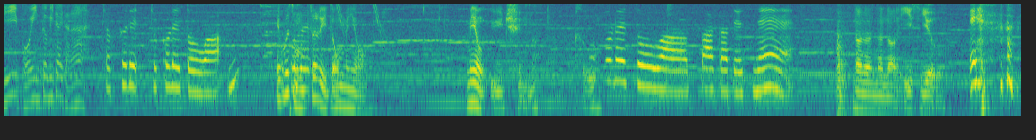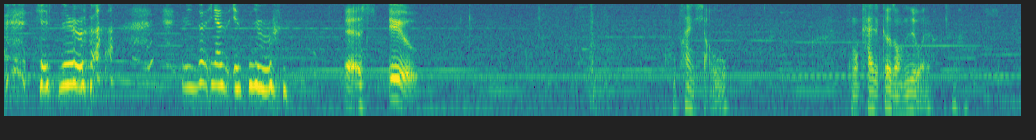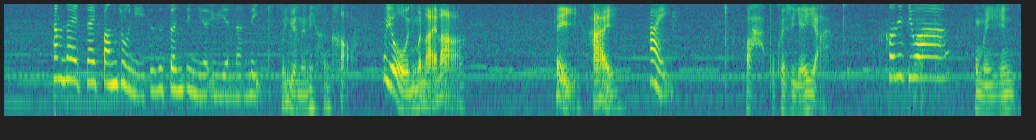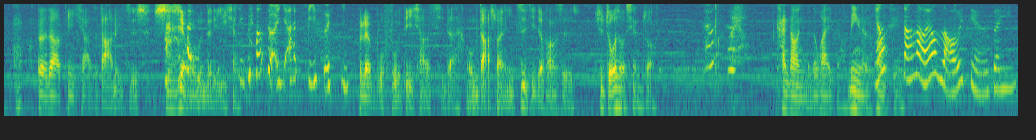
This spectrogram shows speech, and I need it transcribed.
いいポイントみたいだなチョコレチョコレートはん？哎、为什么这里都没有没有鱼群呢？可チ恶ョコレートはバカですね。 ！No no no no，is you。哎，It's you，明明就应该是 It's you。 It's you。湖畔小屋，怎么开始各种日文？ 他们在在帮助你，就是增进你的语言能力。我语言能力很好啊！哎呦，你们来啦！嘿，嗨！嗨，哇，不愧是野雅，こんにちは。我们已经得到地下的大力支持，实现我们的理想。你不要突然压低声音。为了不负地下的期待，我们打算以自己的方式去着手现状。哎呀，看到你们的外表，令人你要放心。长老要老一点的声音。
